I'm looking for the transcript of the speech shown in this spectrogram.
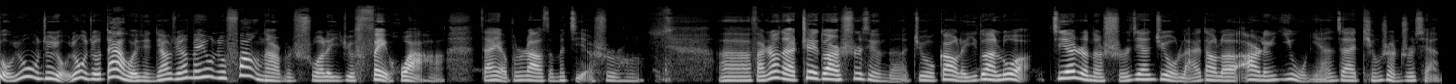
有用就有用，就带回去；你要觉得没用就放那儿吧。”说了一句废话哈，咱也不知道怎么解释哈。呃，反正呢，这段事情呢就告了一段落。接着呢，时间就来到了二零一五年，在庭审之前。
